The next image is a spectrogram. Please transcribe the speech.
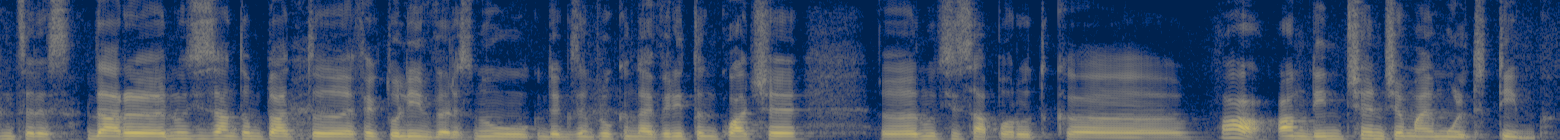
înțeles. Dar uh, nu ți s-a întâmplat uh, efectul invers, nu? De exemplu, când ai venit încoace, uh, nu ți s-a părut că a, am din ce în ce mai mult timp?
